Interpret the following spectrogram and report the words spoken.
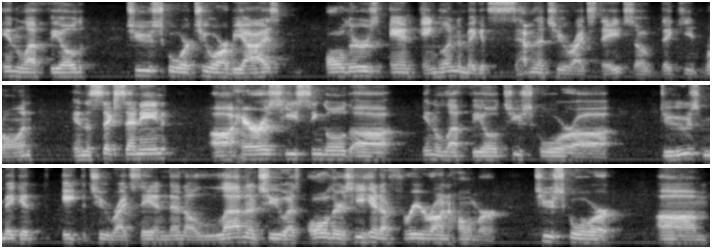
in left field to score two RBIs. Alders and England to make it seven to two right State. So they keep rolling. In the sixth inning, uh, Harris he singled uh, in the left field to score uh, Dews, make it eight to two right State, and then eleven to two as Alders he hit a free run homer to score um,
